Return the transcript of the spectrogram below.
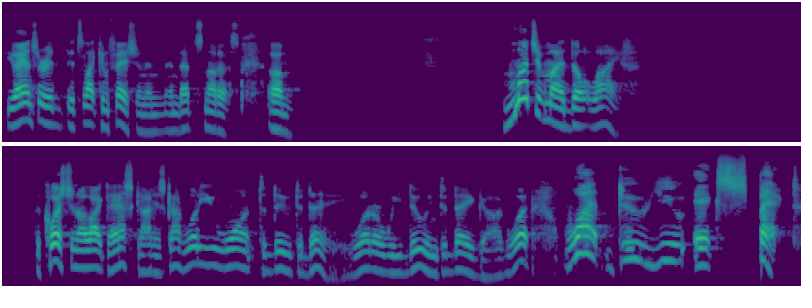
If you answer it, it's like confession, and, and that's not us. Um, much of my adult life, the question I like to ask God is God, what do you want to do today? What are we doing today, God? What, what do you expect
